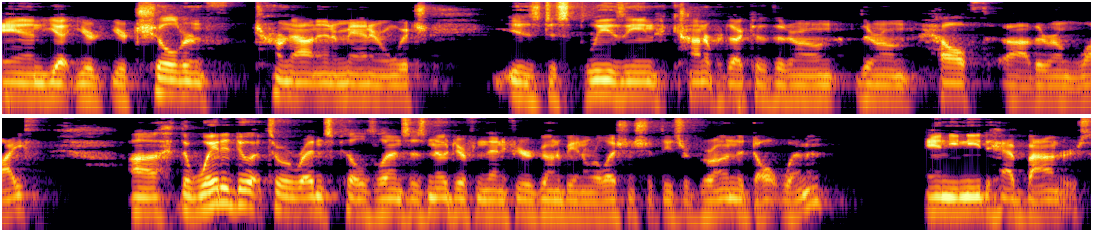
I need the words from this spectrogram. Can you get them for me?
and yet your, your children turn out in a manner in which is displeasing, counterproductive to their own, their own health, uh, their own life. Uh, the way to do it through a red pills lens is no different than if you're going to be in a relationship. These are grown adult women, and you need to have boundaries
